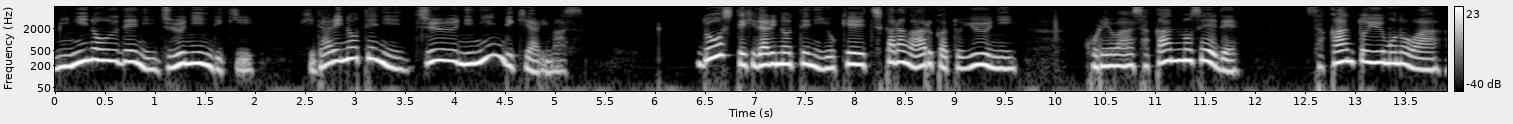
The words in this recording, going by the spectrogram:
右の腕に十人力左の手に十二人力あります。どうして左の手に余計力があるかというにこれは盛んのせいで盛んというものは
